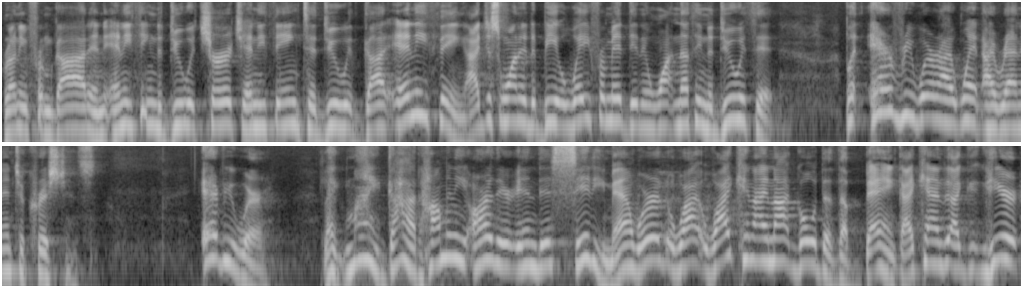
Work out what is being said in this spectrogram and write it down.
running from God and anything to do with church, anything to do with God, anything. I just wanted to be away from it, didn't want nothing to do with it. But everywhere I went, I ran into Christians. Everywhere. Like, my God, how many are there in this city, man? Where, why, why can I not go to the bank? I can't I hear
